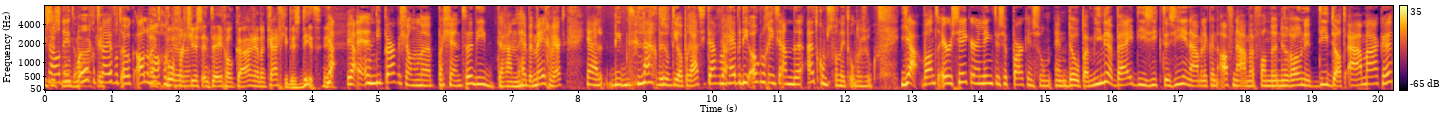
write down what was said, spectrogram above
zal dit ongetwijfeld ook allemaal uit gebeuren. koffertjes en tegen elkaar. En dan krijg je dus dit. Ja, ja. En die Parkinson-patiënten die daaraan hebben meegewerkt, ja, die lagen dus op die operatietafel. Maar hebben die ook nog iets aan de uitkomst van dit onderzoek? Ja, want er is zeker een link tussen Parkinson en dopamine. Bij die ziekte zie je namelijk een afname van de neuronen die dat aanmaken.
